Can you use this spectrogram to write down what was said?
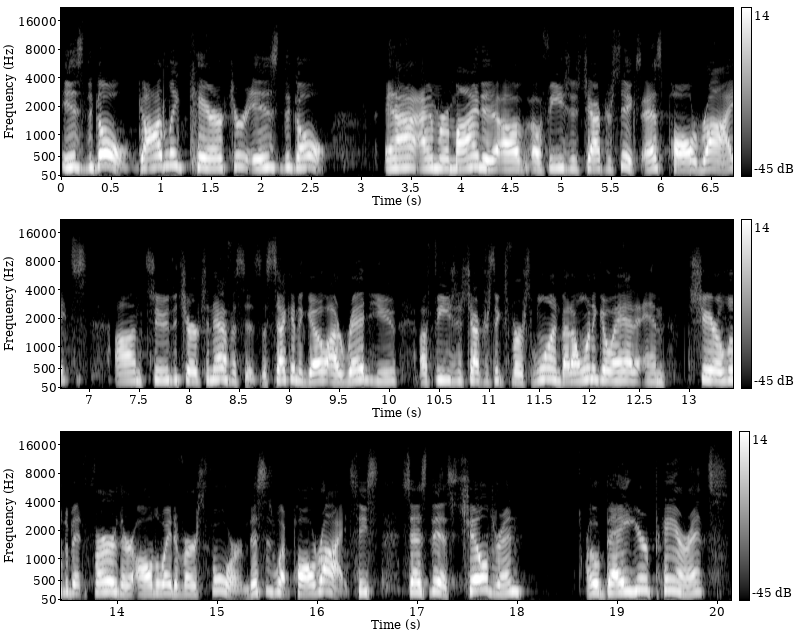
is the goal. Godly character is the goal. And I, am reminded of Ephesians chapter 6 as Paul writes um, to the church in Ephesus. A second ago, I read you Ephesians chapter 6, verse 1, but I want to go ahead and share a little bit further all the way to verse 4. This is what Paul writes. He says this Children, obey your parents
